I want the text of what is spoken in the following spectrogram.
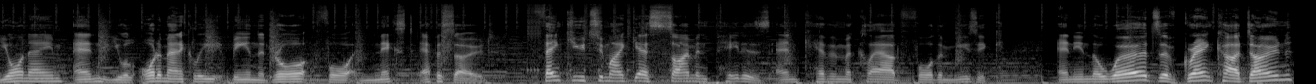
your name, and you will automatically be in the draw for next episode. Thank you to my guests Simon Peters and Kevin MacLeod for the music. And in the words of Grant Cardone,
